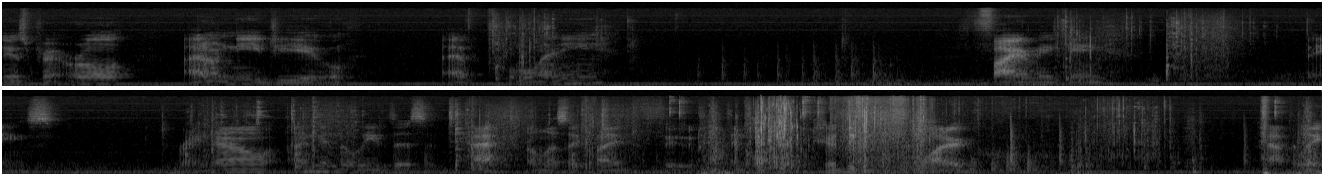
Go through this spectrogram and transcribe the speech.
Newsprint roll. I don't need you. I have plenty. Things. Right now, I'm gonna leave this intact unless I find food and water. Should be. Water. Happily.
